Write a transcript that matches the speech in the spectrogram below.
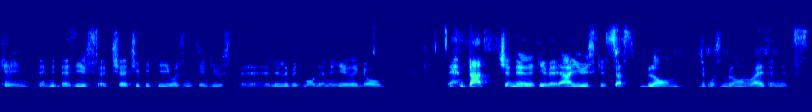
came, and as you said, ChatGPT was introduced uh, a little bit more than a year ago. And that generative AI use case just blown, it was blown right, and it's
